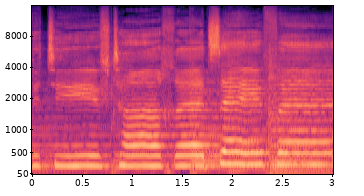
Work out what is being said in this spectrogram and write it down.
ותפתח את ספר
